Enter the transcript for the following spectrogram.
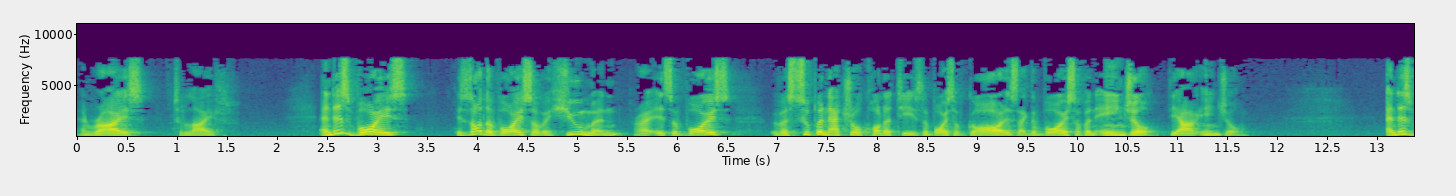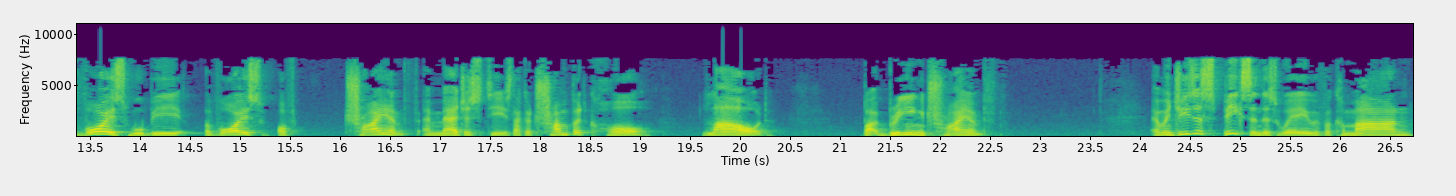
and rise to life. And this voice is not the voice of a human, right? It's a voice with a supernatural quality. It's the voice of God. It's like the voice of an angel, the archangel. And this voice will be a voice of triumph and majesty. It's like a trumpet call, loud, but bringing triumph. And when Jesus speaks in this way with a command,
